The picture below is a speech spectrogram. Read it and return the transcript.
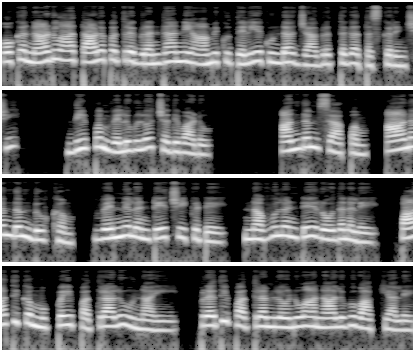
ఒకనాడు ఆ తాళపత్ర గ్రంథాన్ని ఆమెకు తెలియకుండా జాగ్రత్తగా తస్కరించి దీపం వెలుగులో చదివాడు. అందం శాపం ఆనందం దుఃఖం వెన్నెలంటే చీకటే నవ్వులంటే రోదనలే పాతిక ముప్పై పత్రాలు ఉన్నాయి. ప్రతి పత్రంలోనూ ఆ నాలుగు వాక్యాలే.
